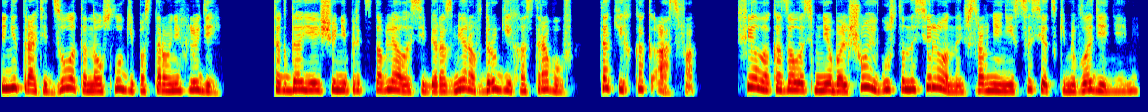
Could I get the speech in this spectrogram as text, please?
и не тратить золото на услуги посторонних людей. Тогда я еще не представляла себе размеров других островов, таких как Асфа. Фел оказалась мне большой и густонаселенной в сравнении с соседскими владениями.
